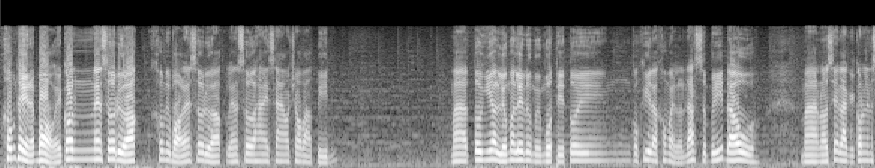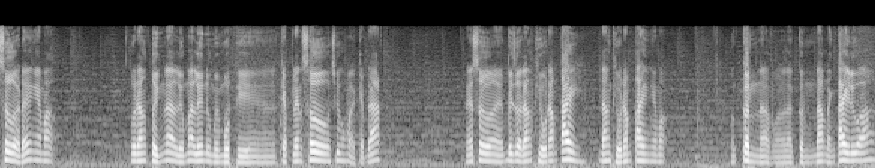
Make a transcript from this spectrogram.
Không thể là bỏ cái con Lancer được. Không thể bỏ Lancer được. Lancer 2 sao cho vào tín. Mà tôi nghĩ là nếu mà lên được 11 thì tôi Có khi là không phải là Dark Spirit đâu Mà nó sẽ là cái con Lancer ở đấy anh em ạ. Tôi đang tính là nếu mà lên được 11 thì kẹp Lancer chứ không phải kẹp Dark. Lancer này bây giờ đang thiếu đam tay Đang thiếu đam tay anh em ạ. Cần là, là cần đam đánh tay nữa.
